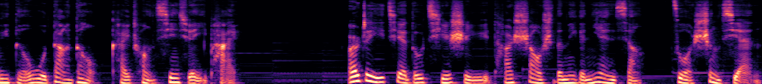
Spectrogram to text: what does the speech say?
于得悟大道，开创心学一派。而这一切都起始于他少时的那个念想：做圣贤。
